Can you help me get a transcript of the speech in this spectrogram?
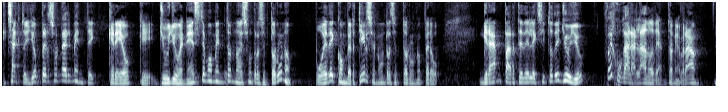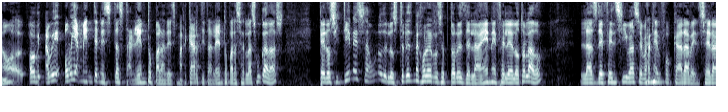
Exacto, yo personalmente creo que Yuyu en este momento no es un receptor 1. Puede convertirse en un receptor 1, pero gran parte del éxito de Yuyu fue jugar al lado de Antonio Brown, ¿no? obviamente necesitas talento para desmarcarte y talento para hacer las jugadas, pero si tienes a uno de los tres mejores receptores de la NFL al otro lado, las defensivas se van a enfocar a vencer a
